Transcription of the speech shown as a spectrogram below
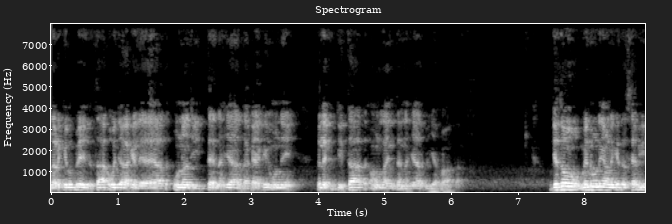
ਲੜਕੇ ਨੂੰ ਭੇਜ ਦਿੱਤਾ। ਉਹ ਜਾ ਕੇ ਲੈ ਆਇਆ ਤੇ ਉਹਨਾਂ ਜੀ 3000 ਦਾ ਕਹਿ ਕੇ ਉਹਨੇ ਕਲਿੱਕ ਕੀਤਾ ਤੇ ਆਨਲਾਈਨ 3000 ਰੁਪਇਆ ਪਾਤਾ ਜਦੋਂ ਮੈਨੂੰ ਉਹਨੇ ਆਣ ਕੇ ਦੱਸਿਆ ਵੀ,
